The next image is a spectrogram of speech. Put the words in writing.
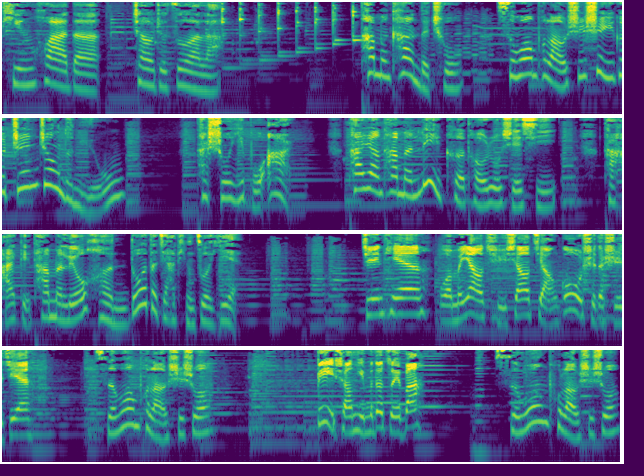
听话的照着做了。他们看得出，，Swamp 老师是一个真正的女巫。她说一不二，她让他们立刻投入学习，她还给他们留很多的家庭作业。今天我们要取消讲故事的时间，，Swamp 老师说：“闭上你们的嘴巴。” ”Swamp 老师说：“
